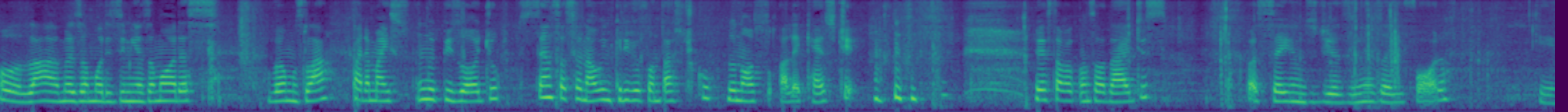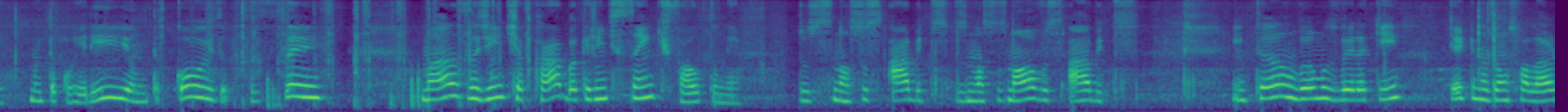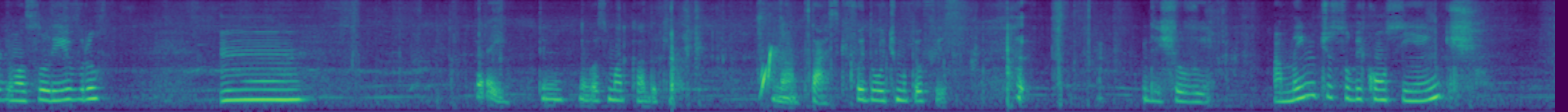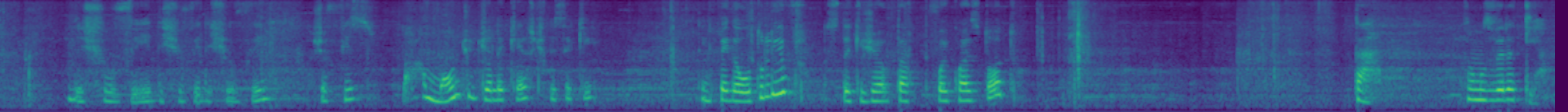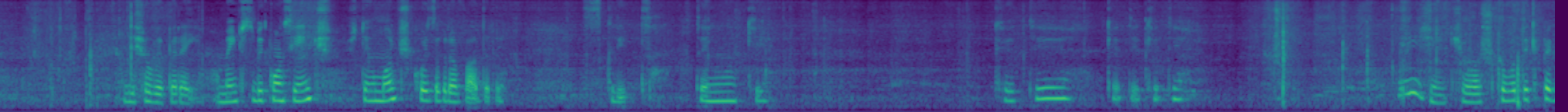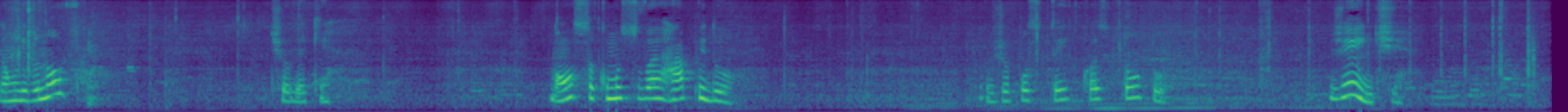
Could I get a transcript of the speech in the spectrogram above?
Olá, meus amores e minhas amoras. Vamos lá para mais um episódio sensacional, incrível, fantástico do nosso Alecast. Já estava com saudades. Passei uns diazinhos aí fora, que muita correria, muita coisa pra fazer. Mas a gente acaba que a gente sente falta, né? Dos nossos hábitos, dos nossos novos hábitos. Então vamos ver aqui que, que nós vamos falar do nosso livro. Hum. Peraí, tem um negócio marcado aqui. Não, tá, esse que foi do último que eu fiz. Deixa eu ver. A mente subconsciente. Deixa eu ver, deixa eu ver, deixa eu ver. Já fiz ah, um monte de Alecast desse aqui. Tem que pegar outro livro. Esse daqui já tá, foi quase todo. Tá, vamos ver aqui. Deixa eu ver, peraí. A mente subconsciente, tem um monte de coisa gravada ali. Escrita. Tem um aqui. Cadê? Cadê? Cadê? Ih, gente, eu acho que eu vou ter que pegar um livro novo. Deixa eu ver aqui. Nossa, como isso vai rápido. Eu já postei quase tudo. Gente,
